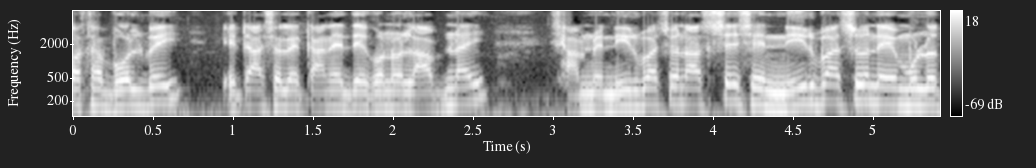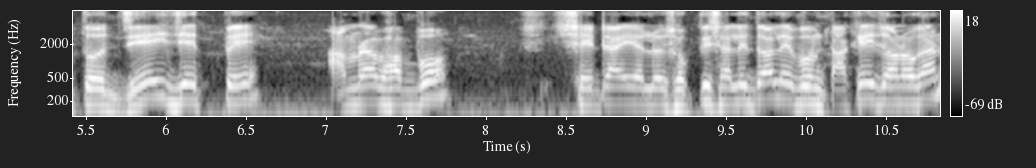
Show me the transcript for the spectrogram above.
কথা বলবেই, এটা আসলে কানে দিয়ে কোনো লাভ নাই। সামনে নির্বাচন আসছে, সেই নির্বাচনে মূলত যেই জিতবে, আমরা ভাববো সেটাই হলো শক্তিশালী দল এবং তাকেই জনগণ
